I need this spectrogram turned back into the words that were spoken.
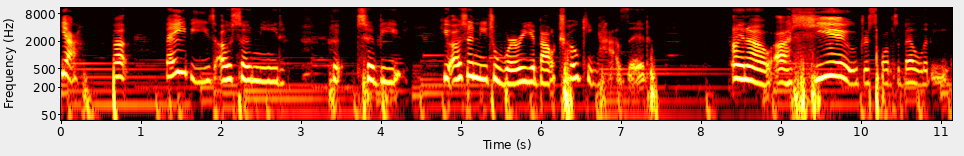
yeah, but babies also need to be you also need to worry about choking hazard. I know, a huge responsibility.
